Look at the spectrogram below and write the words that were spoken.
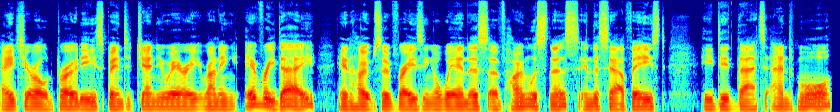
Eight year old Brody spent January running every day in hopes of raising awareness of homelessness in the southeast. He did that and more.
